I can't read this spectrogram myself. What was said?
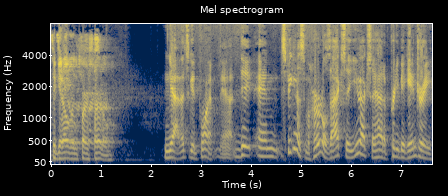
to get over the first hurdle. Yeah that's a good point. Yeah and speaking of some hurdles actually you actually had a pretty big injury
